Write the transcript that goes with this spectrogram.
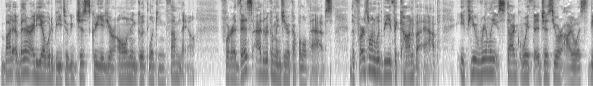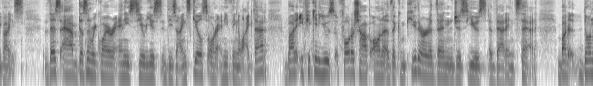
But a better idea would be to just create your own good looking thumbnail. For this, I'd recommend you a couple of apps. The first one would be the Canva app, if you're really stuck with just your iOS device. This app doesn't require any serious design skills or anything like that, but if you can use Photoshop on the computer, then just use that instead. But don't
